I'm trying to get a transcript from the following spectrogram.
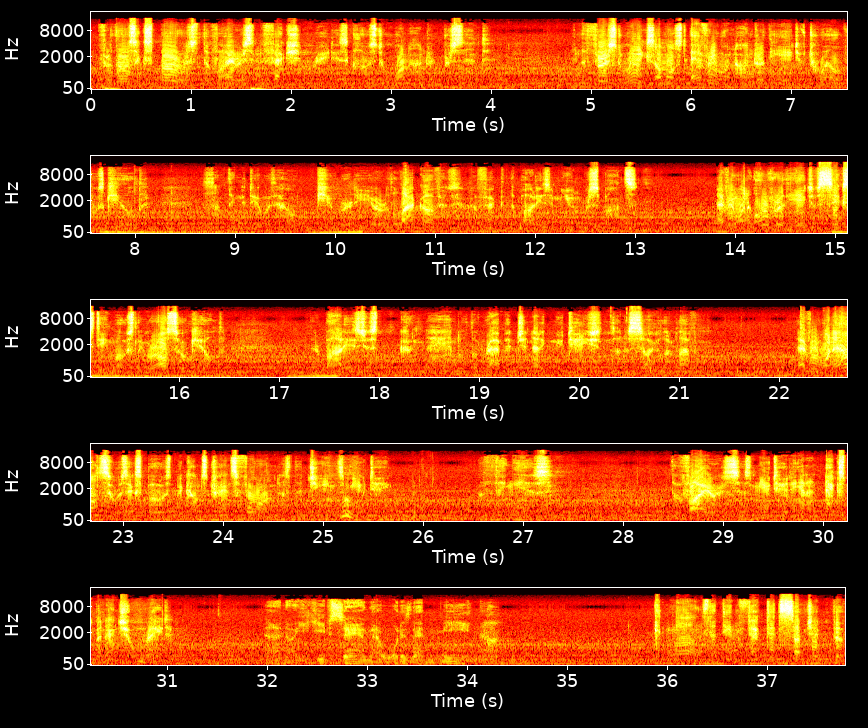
For those exposed, the virus infection rate is close to 100%. In the first weeks, almost everyone under the suspected subject, the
